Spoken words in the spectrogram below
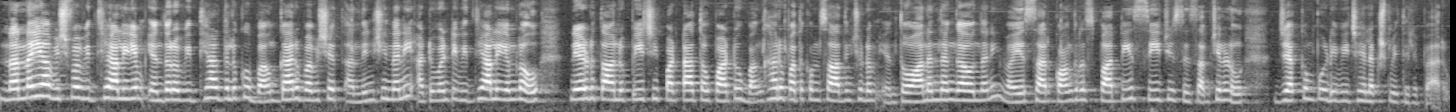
నన్నయ్య విశ్వవిద్యాలయం ఎందరో విద్యార్థులకు బంగారు భవిష్యత్ అందించిందని అటువంటి విద్యాలయంలో నేడు తాను పీజీ పట్టాతో పాటు బంగారు పథకం సాధించడం ఎంతో ఆనందంగా ఉందని వైఎస్ఆర్ కాంగ్రెస్ పార్టీ సీజీసీ సభ్యులను జక్కంపూడి విజయలక్ష్మి తెలిపారు.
